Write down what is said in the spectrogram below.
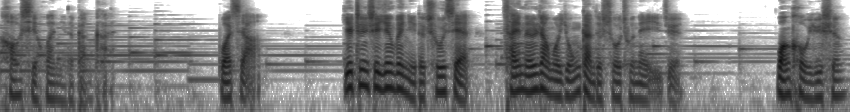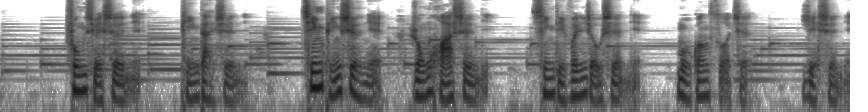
好喜欢你”的感慨。我想，也正是因为你的出现，才能让我勇敢的说出那一句：“往后余生，风雪是你，平淡是你，清贫是你，荣华是你，心底温柔是你，目光所至。”也是你。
